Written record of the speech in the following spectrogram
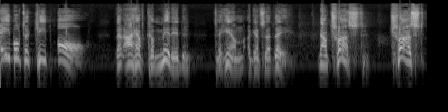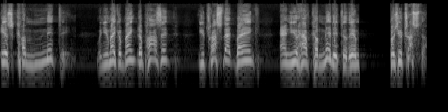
able to keep all that I have committed to him against that day. Now, trust Trust is committing. When you make a bank deposit, you trust that bank and you have committed to them because you trust them.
